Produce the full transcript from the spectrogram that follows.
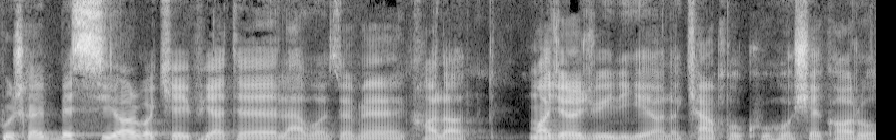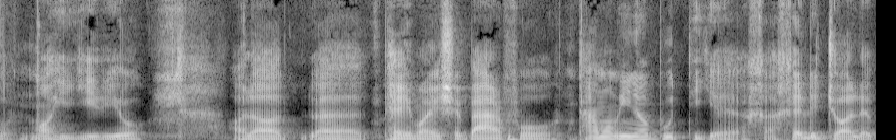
فروشگاه بسیار با کیفیت لوازم حالا ماجراجویی دیگه. حالا کمپ و کوه و شکار و ماهیگیری و حالا پیمایش برف و تمام اینا بود دیگه. خیلی جالب.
